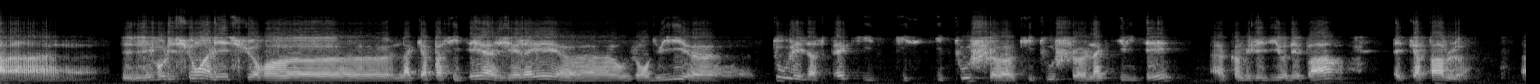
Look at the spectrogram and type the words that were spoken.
Euh, l'évolution, elle est sur euh, la capacité à gérer aujourd'hui tous les aspects qui, touchent, qui touchent l'activité. comme je l'ai dit au départ, être capable euh,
